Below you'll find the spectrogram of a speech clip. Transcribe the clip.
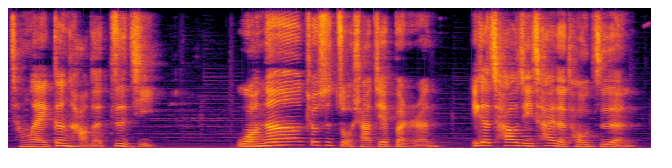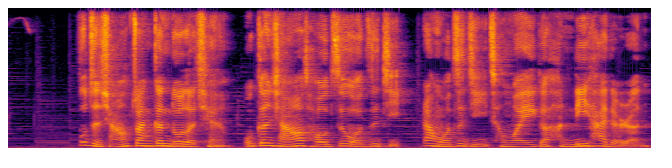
成为更好的自己。我呢，就是左小姐本人，一个超级菜的投资人。不只想要赚更多的钱，我更想要投资我自己，让我自己成为一个很厉害的人。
